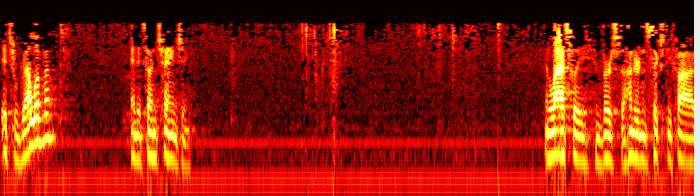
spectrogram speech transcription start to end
it's relevant, and it's unchanging. And lastly, in verse 165,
